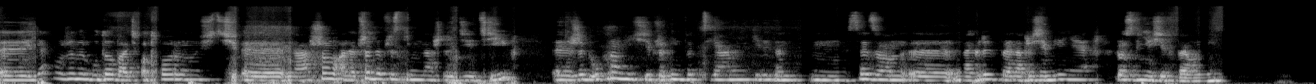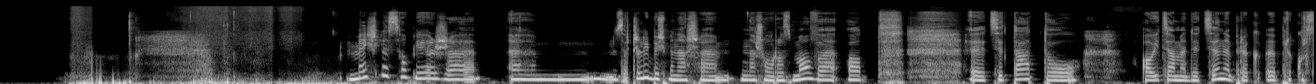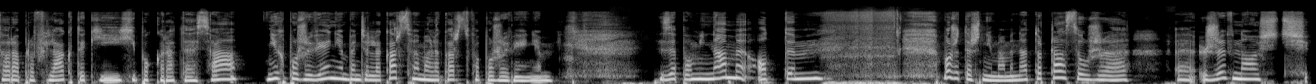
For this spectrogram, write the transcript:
Y, jak możemy budować odporność y, naszą, ale przede wszystkim naszych dzieci, y, żeby uchronić się przed infekcjami, kiedy ten mm, sezon na grypę, na przeziębienie rozwinie się w pełni? Myślę sobie, że um, zaczęlibyśmy nasze, naszą rozmowę od cytatu ojca medycyny, prekursora profilaktyki Hipokratesa, niech pożywienie będzie lekarstwem, a lekarstwo pożywieniem. Zapominamy o tym, może też nie mamy na to czasu, że e, żywność,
